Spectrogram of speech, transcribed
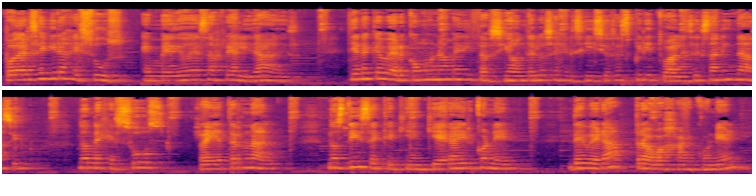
Poder seguir a Jesús en medio de esas realidades tiene que ver con una meditación de los ejercicios espirituales de San Ignacio, donde Jesús, Rey Eternal, nos dice que quien quiera ir con Él deberá trabajar con Él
